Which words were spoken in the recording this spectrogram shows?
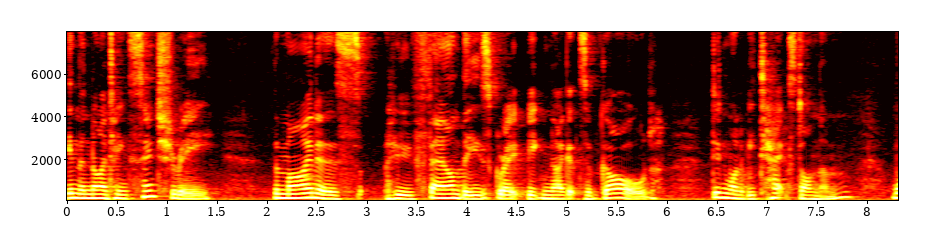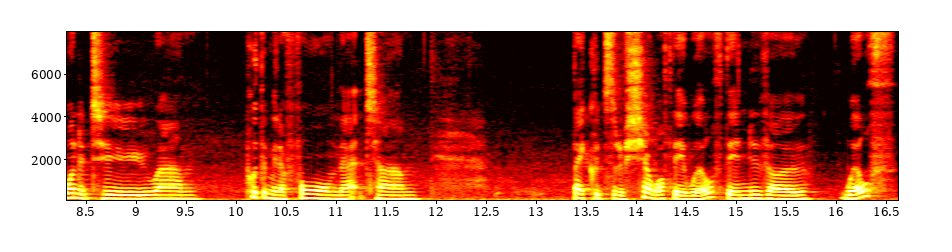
in the 19th century, the miners who found these great big nuggets of gold didn't want to be taxed on them, wanted to um, put them in a form that um, they could sort of show off their wealth, their nouveau wealth,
